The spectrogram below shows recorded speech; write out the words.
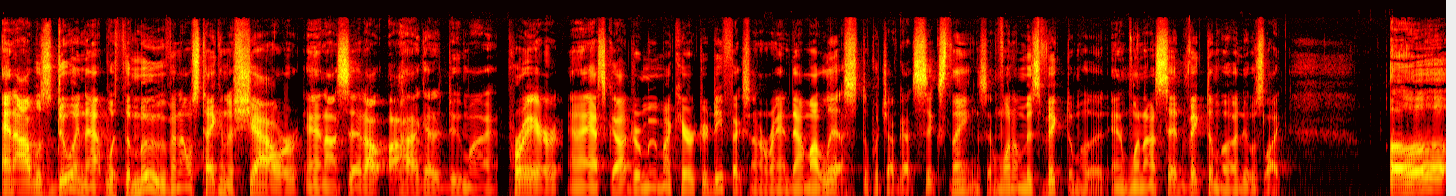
and I was doing that with the move, and I was taking a shower, and I said, "Oh, I got to do my prayer," and I asked God to remove my character defects, and I ran down my list, which I've got six things, and one of them is victimhood. And when I said victimhood, it was like, uh, uh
